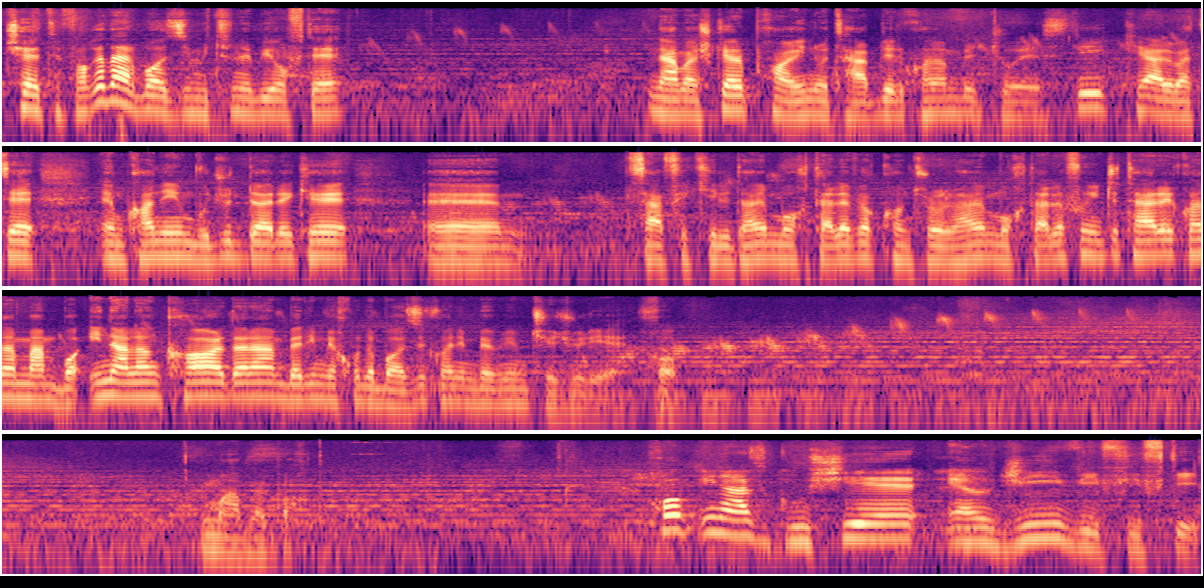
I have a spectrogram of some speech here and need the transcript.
چه اتفاقی در بازی می‌تونه بیفته. نمایشگر پایین رو تبدیل کنم به جویستیک که البته امکان این وجود داره که صفحه کلیدهای مختلف و کنترل های مختلف رو اینجا طراحی کنم. من با این الان کار دارم. بریم یه خود بازی کنیم ببینیم چه جوریه. خب. ما اول باختم خب این از گوشی LG V50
